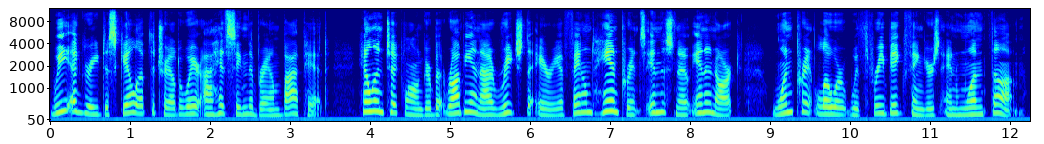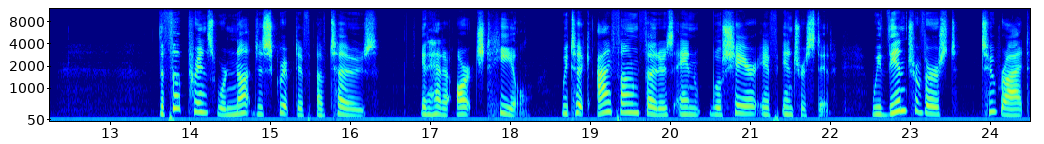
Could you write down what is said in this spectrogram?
We agreed to scale up the trail to where I had seen the brown biped. Helen took longer, but Robbie and I reached the area, found handprints in the snow in an arc, one print lower with three big fingers and one thumb. The footprints were not descriptive of toes. It had an arched heel. We took iPhone photos and will share if interested. We then traversed to right,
